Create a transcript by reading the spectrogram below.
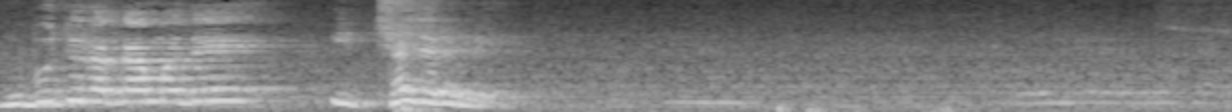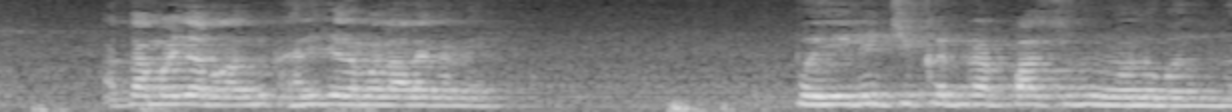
विभूती लोकामध्ये इच्छा जन्मे. आता माझ्या बघा मी खाली जन्माला आला का नाही? पहिले चिकटणार पाच अनुबंध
